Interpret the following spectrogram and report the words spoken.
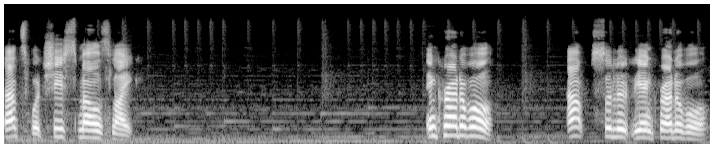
That's what she smells like. Incredible. Absolutely incredible.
